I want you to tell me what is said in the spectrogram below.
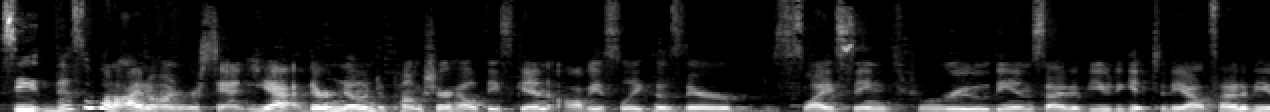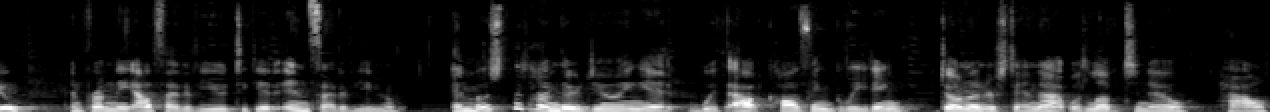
See, this is what I don't understand. Yeah, they're known to puncture healthy skin, obviously, because they're slicing through the inside of you to get to the outside of you, and from the outside of you to get inside of you. And most of the time, they're doing it without causing bleeding. Don't understand that, would love to know how.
